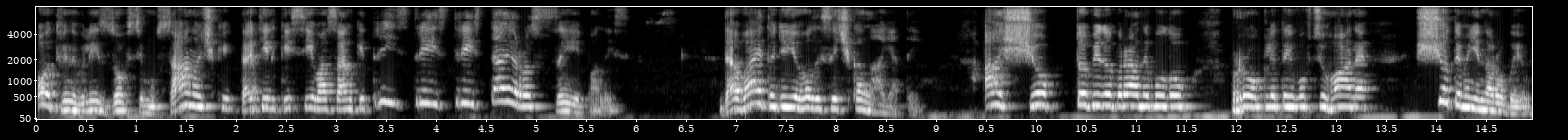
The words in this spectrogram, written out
От він вліз зовсім у саночки, та тільки сів, а санки трісь, трісь, трісь, та й розсипались. Давай тоді його лисичка лаяти. А щоб тобі добра не було, проклятий вовцюгане, що ти мені наробив?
